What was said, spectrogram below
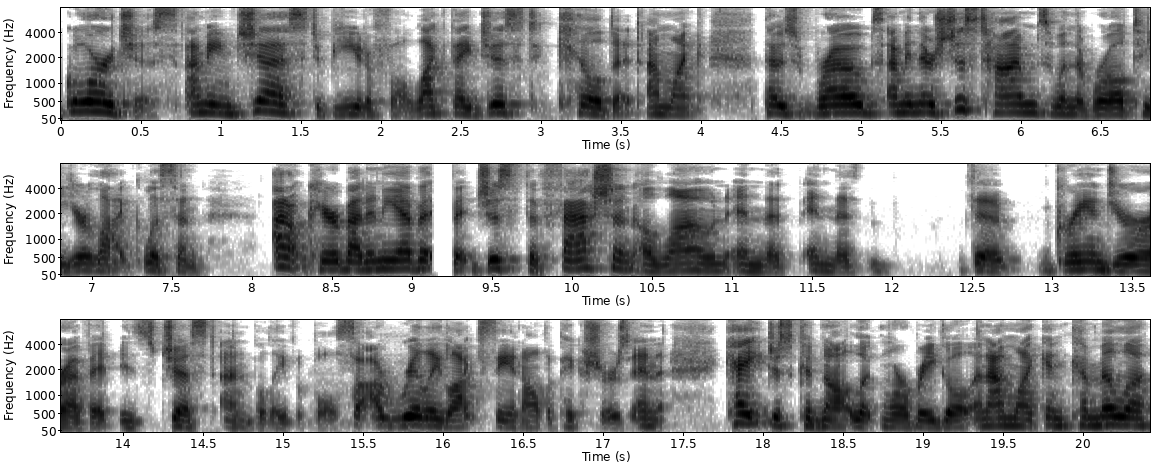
gorgeous. I mean, just beautiful. Like they just killed it. I'm like, those robes. I mean, there's just times when the royalty, you're like, listen, I don't care about any of it, but just the fashion alone and the and the the grandeur of it is just unbelievable. So I really liked seeing all the pictures. And Kate just could not look more regal. And I'm like, and Camilla,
